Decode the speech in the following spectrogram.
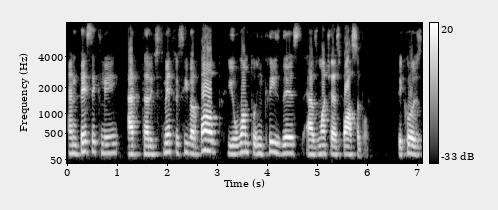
and basically, at the legitimate receiver Bob, you want to increase this as much as possible because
